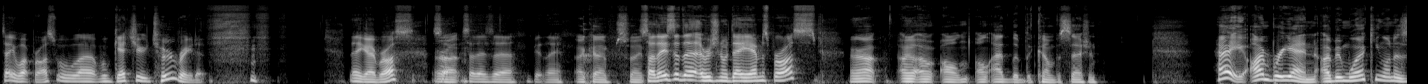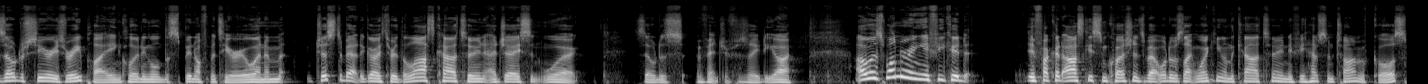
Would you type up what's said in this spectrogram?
tell you what, Bryce. We'll uh, we'll get you to read it. there you go, Bryce. So, Alright. so there's a bit there. Okay, sweet. So these are the original DMs, Bryce. All right, I'll I'll, I'll ad lib the conversation. Hey, I'm Brienne. I've been working on a Zelda series replay, including all the spin off material, and I'm just about to go through the last cartoon adjacent work, Zelda's Adventure for CDI. I was wondering if you could, if I could ask you some questions about what it was like working on the cartoon, if you have some time, of course.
